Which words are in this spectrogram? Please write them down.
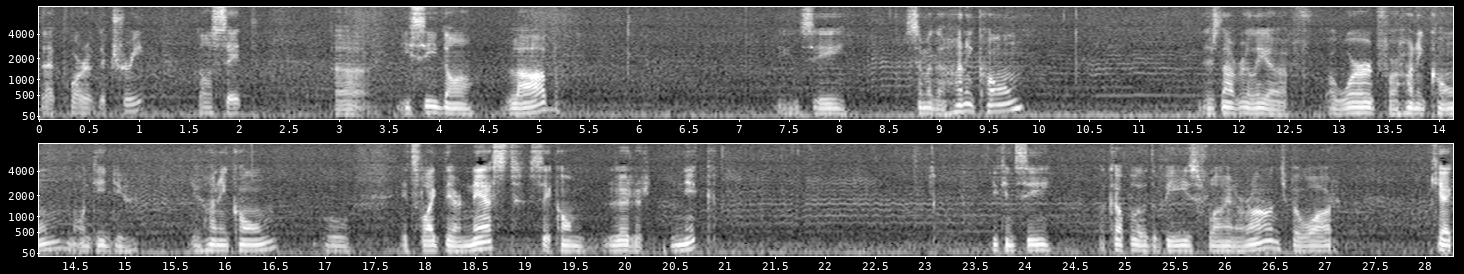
that part of the tree. Dans cette uh, ici dans l'arbre. You can see some of the honeycomb. There's not really a, a word for honeycomb. On dit du, du honeycomb. Ou it's like their nest. C'est comme leur nick. You can see a couple of the bees flying around. Tu peux voir quelques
